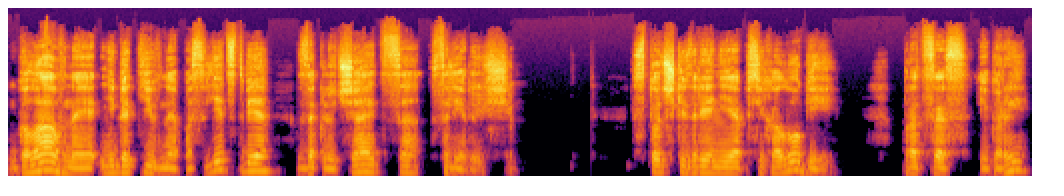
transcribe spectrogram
Главное негативное последствие заключается в следующем. С точки зрения психологии, процесс игры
